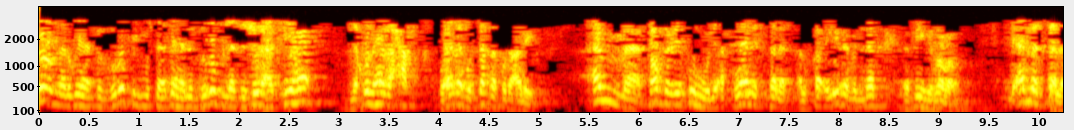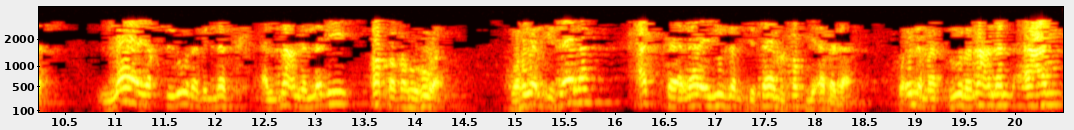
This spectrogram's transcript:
يعمل بها في الظروف المشابهة للظروف التي شرعت فيها نقول هذا حق وهذا متفق عليه. أما تضعيفه لأقوال السلف القائلين بالنسخ ففيه نظر لأن السلف لا يقصدون بالنسخ المعنى الذي قصده هو وهو الإزالة حتى لا يجوز امتثال الحكم أبدا وإنما يقصدون معنى أعم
